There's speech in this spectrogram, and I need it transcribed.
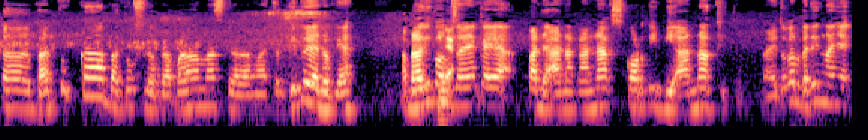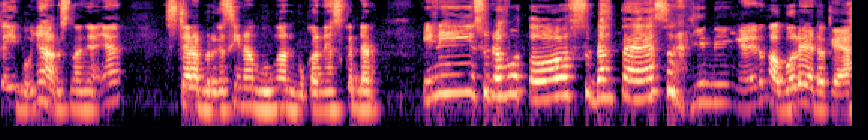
uh, batuk kah? Batuk sudah berapa lama? segala macam. Gitu ya dok ya. Apalagi kalau yeah. misalnya kayak pada anak-anak skor TB anak gitu. Nah itu kan berarti nanya ke ibunya harus nanyanya secara berkesinambungan bukan yang sekedar ini sudah foto sudah tes sudah gini. Ya, itu nggak boleh ya dok ya?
